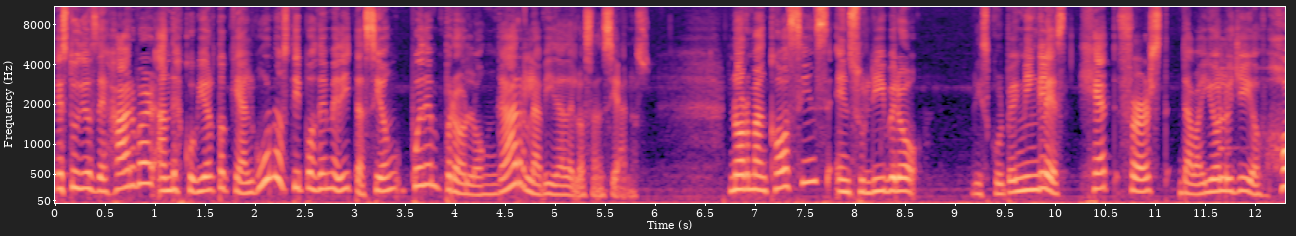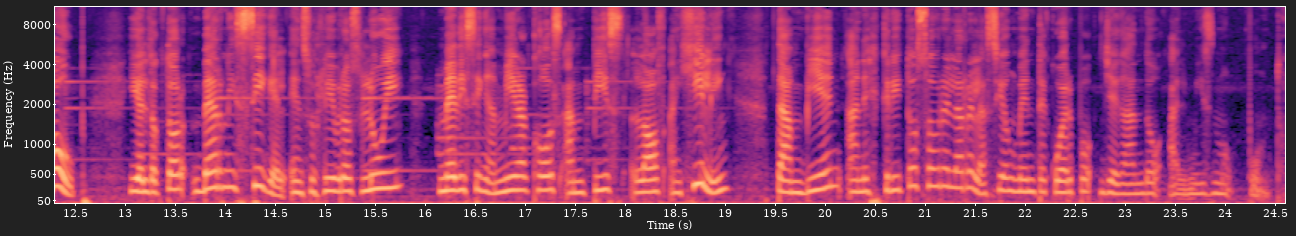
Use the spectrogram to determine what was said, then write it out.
Estudios de Harvard han descubierto que algunos tipos de meditación pueden prolongar la vida de los ancianos. Norman Cousins, en su libro, disculpen mi inglés, Head First, The Biology of Hope, y el doctor Bernie Siegel, en sus libros Louis, Medicine and Miracles and Peace, Love and Healing, también han escrito sobre la relación mente-cuerpo llegando al mismo punto.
